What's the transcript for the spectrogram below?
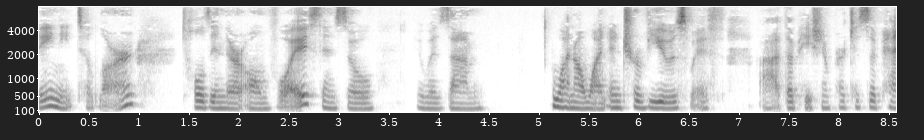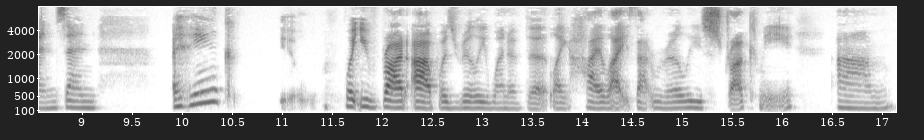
they need to learn told in their own voice. And so it was um, one-on-one interviews with uh, the patient participants. And i think what you've brought up was really one of the like highlights that really struck me um,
